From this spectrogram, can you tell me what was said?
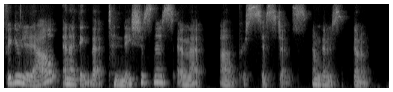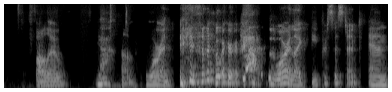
figured it out and i think that tenaciousness and that uh, persistence i'm gonna gonna follow yeah. Um, warren. Where yeah. with warren like be persistent and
